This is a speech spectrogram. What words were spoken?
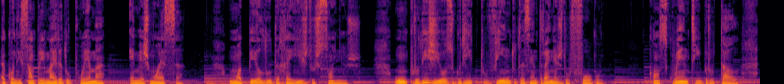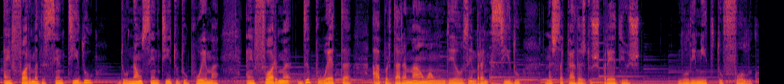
a condição primeira do poema é mesmo essa: um apelo da raiz dos sonhos, um prodigioso grito vindo das entranhas do fogo, consequente e brutal, em forma de sentido do não sentido do poema, em forma de poeta a apertar a mão a um Deus embranquecido nas sacadas dos prédios, no limite do fôlego.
